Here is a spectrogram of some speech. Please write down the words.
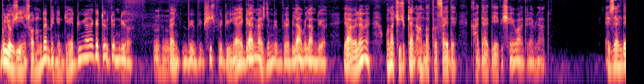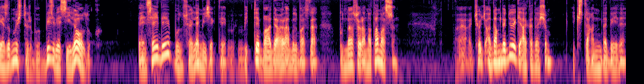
Bu lojiğin sonunda beni niye dünyaya getirdin diyor. Hı hı. Ben hiçbir dünyaya gelmezdim bilen bilen diyor. Ya öyle mi? Ona çocukken anlatılsaydı kader diye bir şey vardır evladım. Ezelde yazılmıştır bu. Biz vesile olduk. Denseydi bunu söylemeyecekti. Hı hı. Bitti. Bade Arabul Basra. Bundan sonra anlatamazsın. Ee, çocuk, adam da diyor ki arkadaşım ikisi de hanım da bey de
